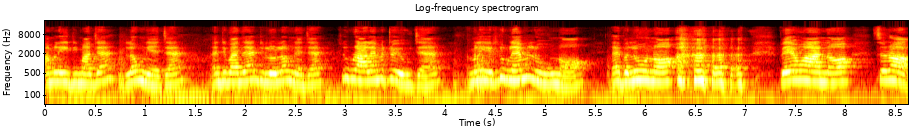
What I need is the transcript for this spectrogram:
အမလီဒီမှာကျန်းလုံနေကျန်းအဲဒီမှာကျန်းဒီလိုလုံနေကျန်းလှူတာလည်းမတွေ့ဘူးကျန်းအမလီလှူလည်းမလှူဘူးနော် အဲဘလို့နော်ဘယ်ဝါနော်ဆိုတော့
